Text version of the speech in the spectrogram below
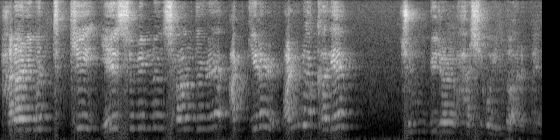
하나님은 특히 예수 믿는 사람들의 앞길을 완벽하게 준비를 하시고 인도하는 거예요.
